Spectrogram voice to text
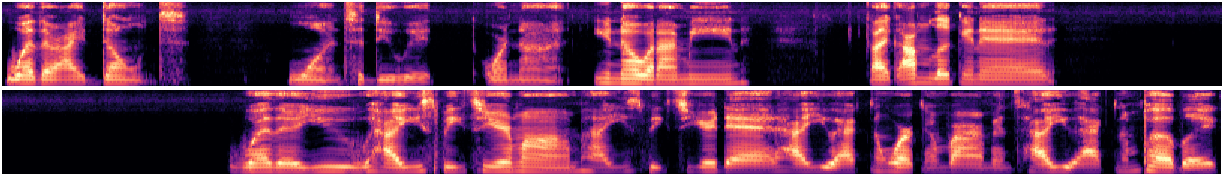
whether I don't want to do it or not. You know what I mean? Like I'm looking at whether you how you speak to your mom, how you speak to your dad, how you act in work environments, how you act in public.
